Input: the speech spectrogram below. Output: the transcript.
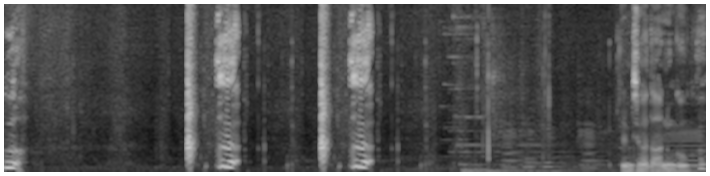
으아! 으아! 으아! 냄새가 나는 건가?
